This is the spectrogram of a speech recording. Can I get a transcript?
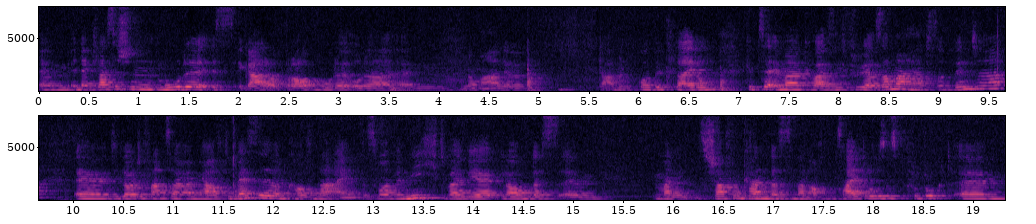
Ähm, in der klassischen Mode ist egal ob Brautmode oder ähm, normale Damen-Oberbekleidung, gibt es ja immer quasi Frühjahr, Sommer, Herbst und Winter. Äh, die Leute fahren zweimal im Jahr auf die Messe und kaufen da ein. Das wollen wir nicht, weil wir glauben, dass ähm, man es schaffen kann, dass man auch ein zeitloses Produkt ähm,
